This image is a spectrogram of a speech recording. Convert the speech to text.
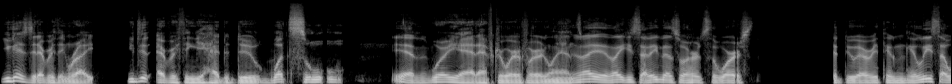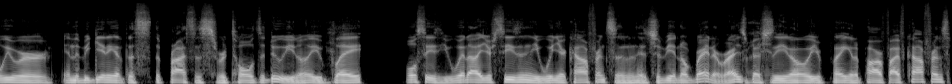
you guys did everything right. You did everything you had to do. What's Yeah, where are you at after where, where it lands? And I, like you said, I think that's what hurts the worst. To do everything, at least that we were in the beginning of this, the process we're told to do. You know, you play whole season, you win out your season, you win your conference, and it should be a no brainer, right? Especially you know you're playing in a Power Five conference.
